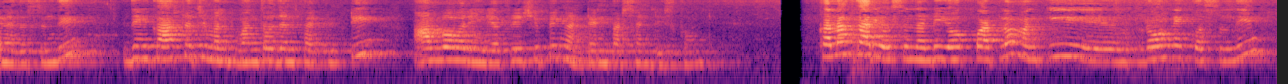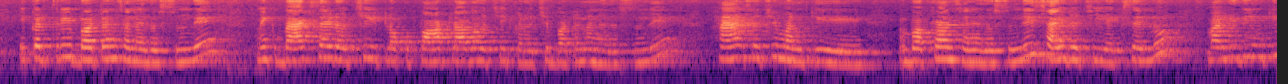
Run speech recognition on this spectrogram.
అనేది వస్తుంది. దీని కాస్ట్ వచ్చి మనకి one thousand five fifty. All over India free shipping and ten percent discount. Kalamkari వస్తుందండి యోగ్ పార్ట్లో మనకి రౌండ్ నెక్ వస్తుంది. ఇక్కడ త్రీ బటన్స్ అనేది వస్తుంది. మీకు బ్యాక్ సైడ్ వచ్చి ఇట్లా ఒక పార్ట్ లాగా వచ్చి ఇక్కడ వచ్చి బటన్ అనేది వస్తుంది. హ్యాండ్స్ వచ్చి మనకి బఫ్ హ్యాండ్స్ అనేది వస్తుంది. సైడ్ వచ్చి ఎక్సెల్ మళ్ళీ దీనికి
